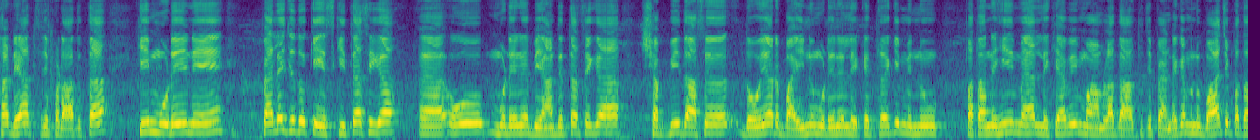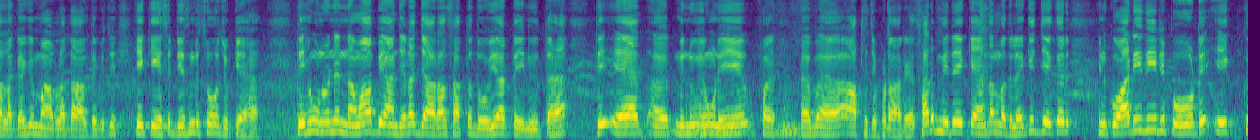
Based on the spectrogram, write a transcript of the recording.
ਸਾਡੇ ਹੱਥ 'ਚ ਫੜਾ ਦਿੱਤਾ ਕਿ ਮੁੰਡੇ ਨੇ ਪਹਿਲੇ ਜਦੋਂ ਕੇਸ ਕੀਤਾ ਸੀਗਾ ਅ, ਉਹ ਮੁੰਡੇ ਨੇ ਬਿਆਨ ਦਿੱਤਾ ਸੀਗਾ 26/10/2022 ਨੂੰ ਮੁੰਡੇ ਨੇ ਲਿਖ ਦਿੱਤਾ ਕਿ ਮੈਨੂੰ ਪਤਾ ਨਹੀਂ ਮੈਂ ਲਿਖਿਆ ਵੀ ਮਾਮਲਾ ਅਦਾਲਤ 'ਚ ਪੈਂਡ ਗਿਆ ਮੈਨੂੰ ਬਾਅਦ 'ਚ ਪਤਾ ਲੱਗਾ ਕਿ ਮਾਮਲਾ ਅਦਾਲਤ ਦੇ ਵਿੱਚ ਇਹ ਕੇਸ ਡਿਸਮਿਸ ਹੋ ਚੁੱਕਿਆ ਹੈ। ਤੇ ਹੁਣ ਉਹਨੇ ਨਵਾਂ ਬਿਆਨ ਜਿਹੜਾ 11/7/2023 ਨੂੰ ਦਿੱਤਾ ਹੈ ਤੇ ਇਹ ਅ, ਮੈਨੂੰ ਹੁਣ ਇਹ ਫ- ਅ, ਅ, ਹੱਥ 'ਚ ਫੜਾ ਰਿਹਾ। ਸਰ ਮੇਰੇ ਕਹਿਣ ਦਾ ਮਤਲਬ ਹੈ ਕਿ ਜੇਕਰ ਇਨਕੁਆਇਰੀ ਦੀ ਰਿਪੋਰਟ ਇੱਕ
